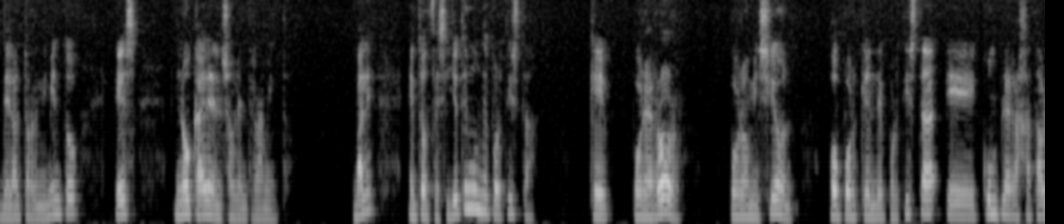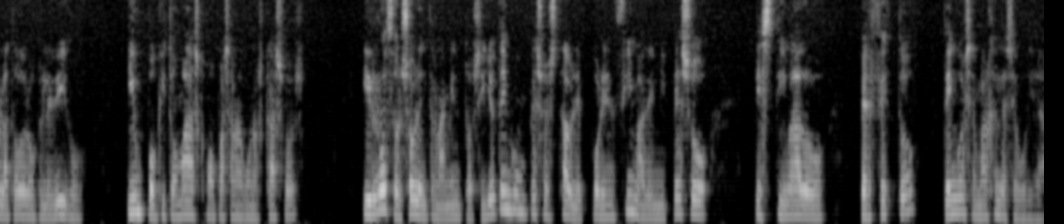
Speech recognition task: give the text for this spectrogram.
del alto rendimiento es no caer en el sobreentrenamiento. ¿Vale? Entonces, si yo tengo un deportista que por error, por omisión o porque el deportista eh, cumple rajatabla todo lo que le digo y un poquito más, como pasa en algunos casos, y rozo el sobreentrenamiento, si yo tengo un peso estable por encima de mi peso estimado perfecto, tengo ese margen de seguridad.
